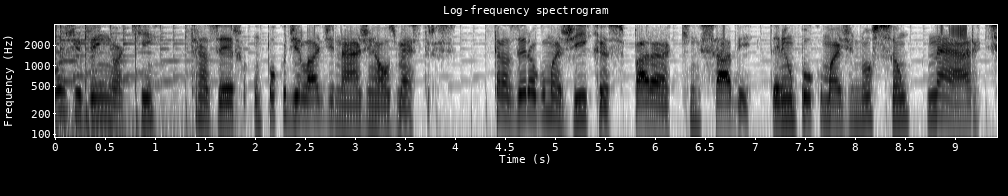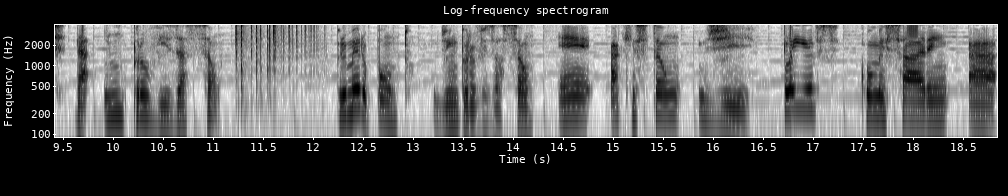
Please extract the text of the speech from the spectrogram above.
Hoje venho aqui trazer um pouco de ladinagem aos mestres. Trazer algumas dicas para, quem sabe, terem um pouco mais de noção na arte da improvisação. Primeiro ponto de improvisação é a questão de players começarem a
